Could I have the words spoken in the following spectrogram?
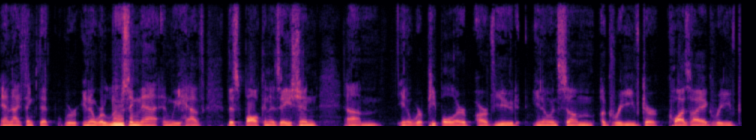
And I think that we're, you know, we're losing that, and we have this balkanization, um, you know, where people are, are viewed, you know, in some aggrieved or quasi aggrieved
